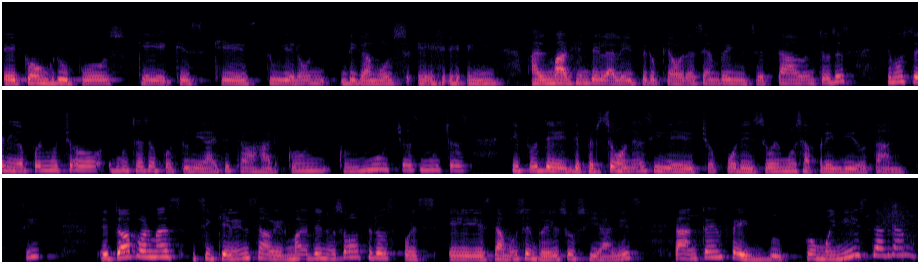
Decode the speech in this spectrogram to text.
eh, con grupos que, que, estuvieron, digamos, eh, al margen de la ley, pero que ahora se han reinsertado. Entonces, hemos tenido pues mucho, muchas oportunidades de trabajar con, con muchos, muchos tipos de, de, personas y de hecho por eso hemos aprendido tanto, ¿sí? De todas formas, si quieren saber más de nosotros, pues eh, estamos en redes sociales, tanto en Facebook como en Instagram,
